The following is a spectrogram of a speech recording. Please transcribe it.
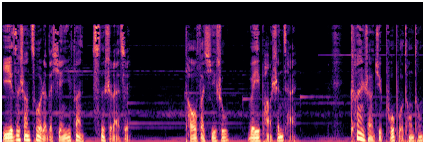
椅子上坐着的嫌疑犯四十来岁，头发稀疏，微胖身材，看上去普普通通。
